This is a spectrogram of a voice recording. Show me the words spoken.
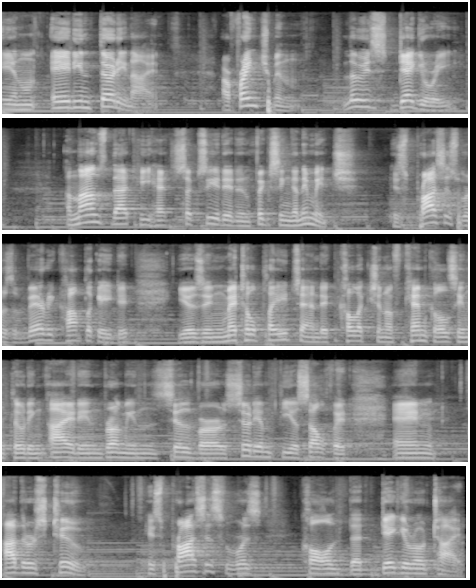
In 1839, a Frenchman, Louis Daguerre, announced that he had succeeded in fixing an image. His process was very complicated, using metal plates and a collection of chemicals including iodine, bromine, silver, sodium thiosulfate, and others too. His process was called the daguerreotype.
